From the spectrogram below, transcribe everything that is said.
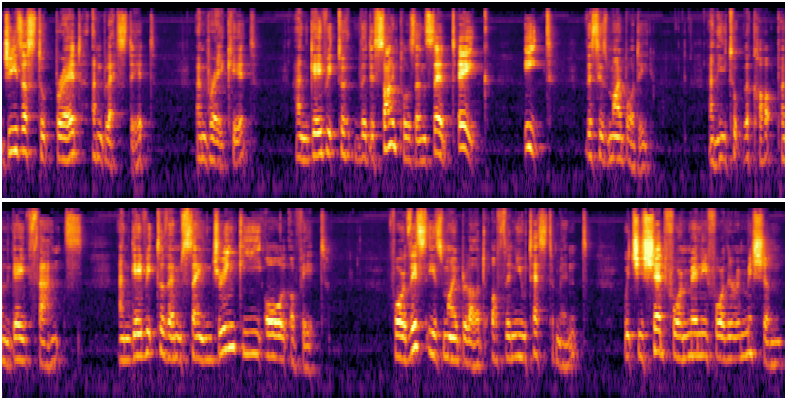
Jesus took bread and blessed it and brake it and gave it to the disciples and said, Take, eat, this is my body. And he took the cup and gave thanks and gave it to them, saying, Drink ye all of it. For this is my blood of the New Testament, which is shed for many for the remission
